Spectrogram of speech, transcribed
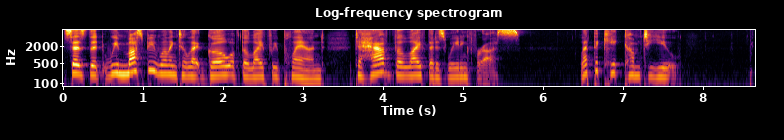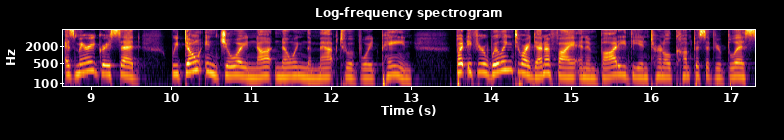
says that we must be willing to let go of the life we planned to have the life that is waiting for us. Let the cake come to you. As Mary Grace said, we don't enjoy not knowing the map to avoid pain. But if you're willing to identify and embody the internal compass of your bliss,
